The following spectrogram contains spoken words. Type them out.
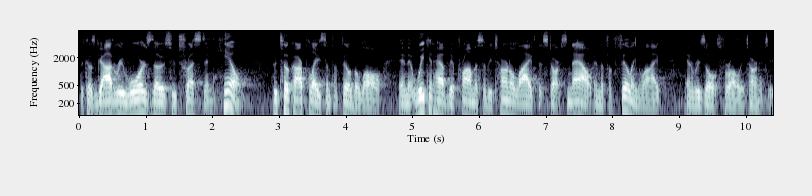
because God rewards those who trust in Him, who took our place and fulfilled the law, and that we could have the promise of eternal life that starts now in the fulfilling life and results for all eternity.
